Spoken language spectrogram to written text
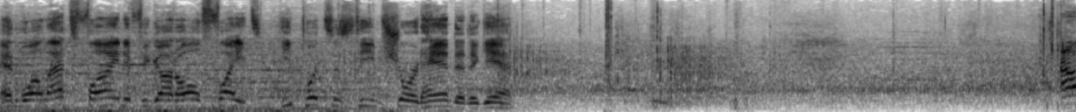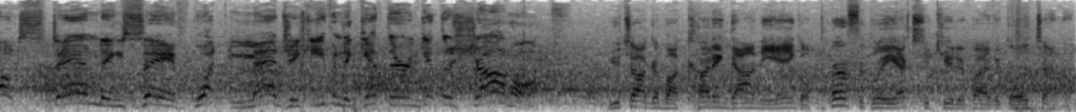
and while that's fine if you got all fights, he puts his team shorthanded again. Outstanding save. What magic even to get there and get the shot off. You talk about cutting down the angle. Perfectly executed by the goaltender.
